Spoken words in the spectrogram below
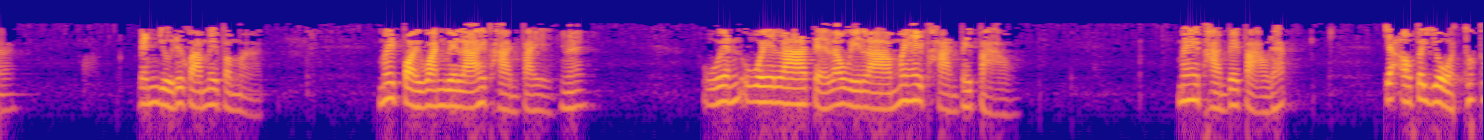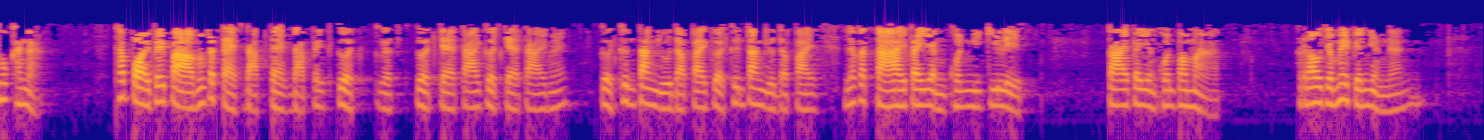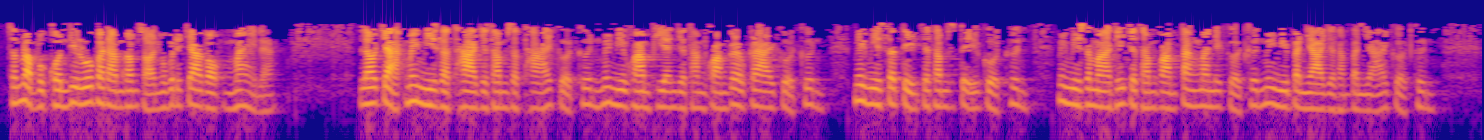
เป็นอยู่ด้วยความไม่ประมาท ไม่ปล่อยวันเวลาให้ผ่านไปใช่ไหมเว้นเวลาแต่ละเวลาไม่ให้ผ่านไปเปล่า ไม่ให้ผ่านไปเปล่าแล้ว จะเอาประโยชน์ทุก ๆ ขณะ ถ้าปล่อยไปเปล่ามันก็แตกดับ แตกดับไปเกิดเกิด เกิดแก่ตาย เกิดแก่ตายไหมเกิดขึ้นตั้งอยู่ดับไป เกิดขึ้นตั้งอยู่ดับไป แล้วก็ตายไปอย่างคนมีกิเลสตายไปอย่างคนประมาท เราจะไม่เป็นอย่างนั้น สำหรับบุคคลที่รู้พระธรรมคำสอนของพระพุทธเจ้าก็ไม่แล้วเราจากไม่มีศรัทธาจะทำศรัทธาให้เกิดขึ้น ไม่มีความเพียรจะทำความกล้ากล้าเกิดขึ้น ไม่มีสติจะทำสติเกิดขึ้น ไม่มีสมาธิจะทำความตั้งมั่นให้เกิดขึ้น ไม่มีปัญญาจะทำปัญญาให้เกิดขึ้น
